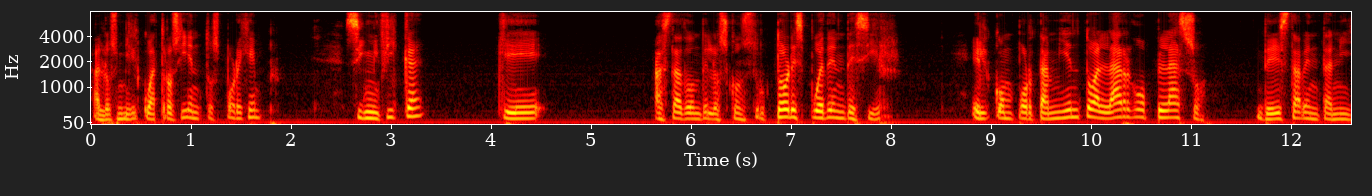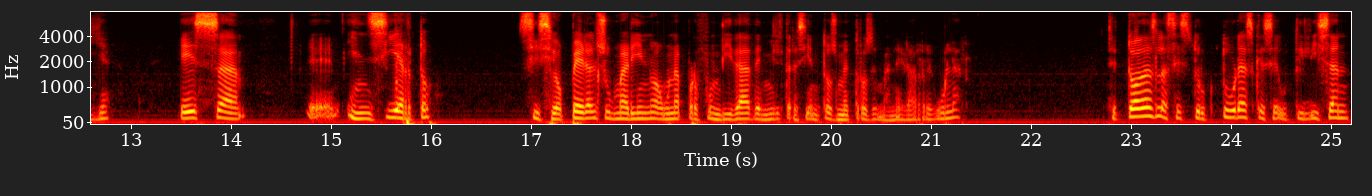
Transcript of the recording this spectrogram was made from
a los 1400, por ejemplo. Significa que hasta donde los constructores pueden decir, el comportamiento a largo plazo de esta ventanilla es ah, eh, incierto si se opera el submarino a una profundidad de 1300 metros de manera regular todas las estructuras que se utilizan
